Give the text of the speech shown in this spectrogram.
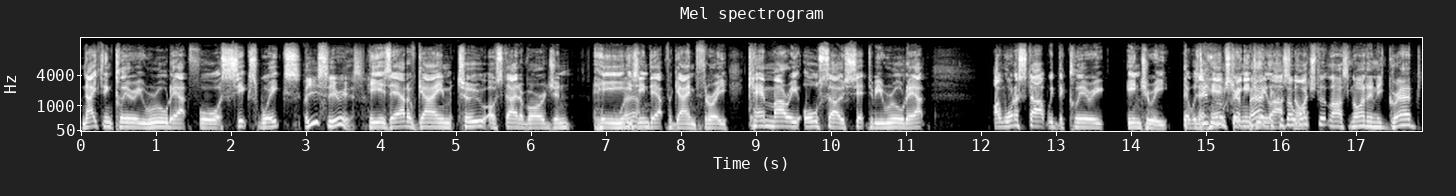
Nathan Cleary ruled out for six weeks. Are you serious? He is out of game two of State of Origin. He Wow. is in doubt for game three. Cam Murray also set to be ruled out. I want to start with the Cleary injury. It was a hamstring injury last because I night. watched it last night and he grabbed,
